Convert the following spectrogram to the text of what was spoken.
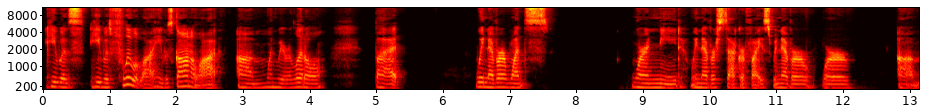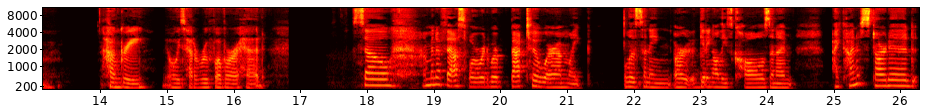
he was he was flew a lot. He was gone a lot um, when we were little, but we never once were in need. We never sacrificed. We never were um, hungry We always had a roof over our head. So I'm going to fast forward. We're back to where I'm like listening or getting all these calls, and I'm I kind of started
